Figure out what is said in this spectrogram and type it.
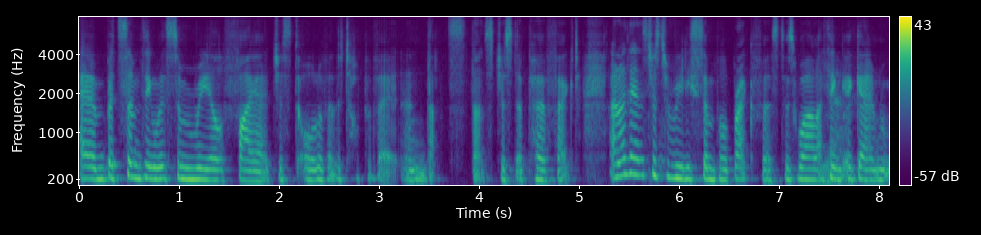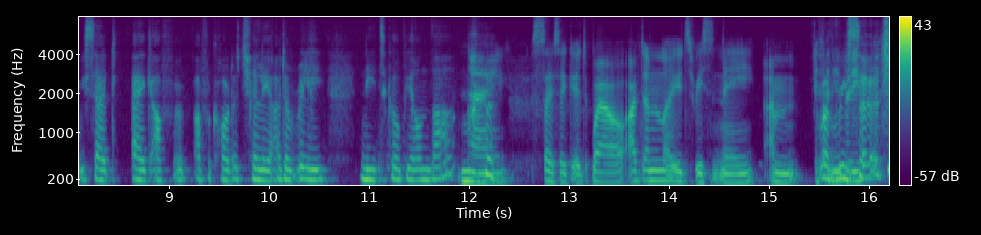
Um, but something with some real fire just all over the top of it, and that's that's just a perfect. And I think it's just a really simple breakfast as well. I think again, we said egg, avo- avocado, chili, I don't really need to go beyond that. No, so so good. Well, I've done loads recently. Um, if Well, anybody- research.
